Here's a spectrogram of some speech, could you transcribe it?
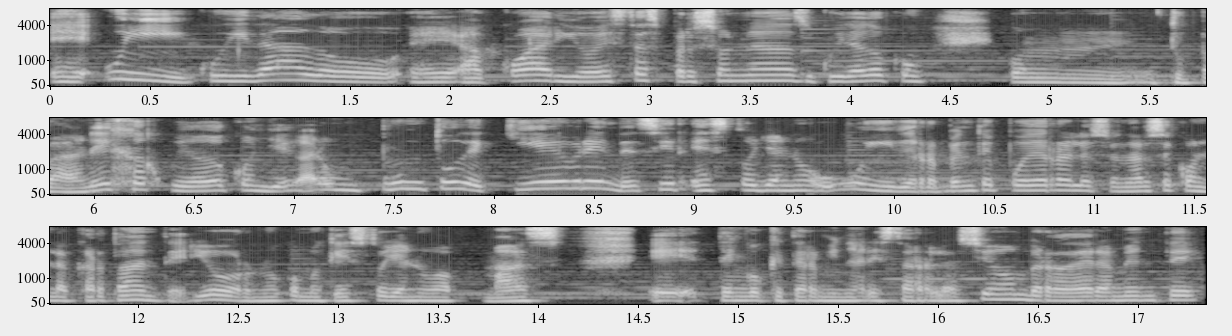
eh, uy, cuidado, eh, Acuario, estas personas, cuidado con, con tu pareja, cuidado con llegar a un punto de quiebre en decir esto ya no, uy, de repente puede relacionarse con la carta anterior, ¿no? Como que esto ya no va más, eh, tengo que terminar esta relación, verdaderamente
